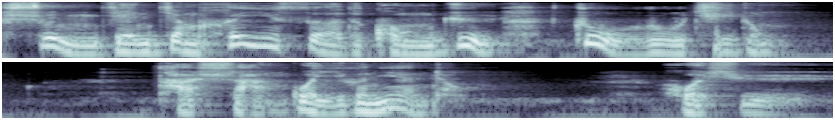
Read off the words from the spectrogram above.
瞬间将黑色的恐惧注入其中，他闪过一个念头：或许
